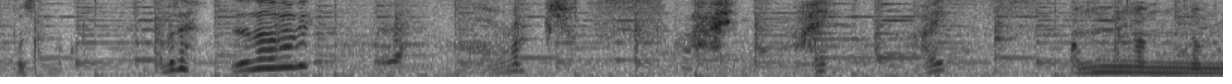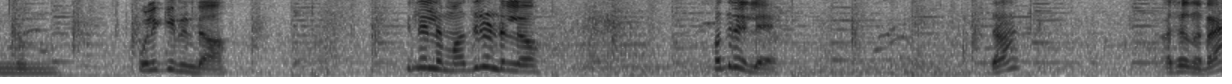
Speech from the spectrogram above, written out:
അപ്പൂസ് നമുക്ക് അപ്പൂസേ ഇത്? നോക്കി ഹായ് ഹായ് ഹായ് പുളിക്കുന്നുണ്ടോ? ഇല്ലല്ല മധുരമുണ്ടല്ലോ. മധുരമില്ലേ? ഇതാ അശ എന്നിട്ടേ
